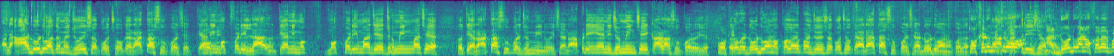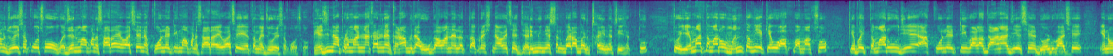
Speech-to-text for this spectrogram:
અને આ ડોડવા તમે જોઈ શકો છો કે રાતાસ ઉપર છે. ત્યાંની મગફળી લા ત્યાંની મગ મગફળીમાં જે જમીનમાં છે તો ત્યાં રાતાસ ઉપર જમીન હોય છે અને આપણી અહીંયાની જમીન છે એ કાળાસ ઉપર હોય છે. Okay. તો તમે ડોડવાનો કલર પણ જોઈ શકો છો કે આ રાતાસ ઉપર છે આ દોડવાનો કલર તો ખેડૂત મિત્રો આ દોડવાનો કલર પણ જોઈ શકો છો વજનમાં પણ સારા એવા છે અને ક્વોલિટીમાં પણ સારા એવા છે એ તમે જોઈ શકો છો. ભેજના પ્રમાણના કારણે ઘણા બધા ઉગાવાને લગતા પ્રશ્ન આવે છે જર્મિનેશન બરાબર થઈ નથી શકતું. તો એમાં તમારો મંતવ્ય કેવો આપવા માંગશો? કે ભાઈ તમારું જે આ ક્વોલિટીવાળા દાણા જે છે દોડવા છે એનો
